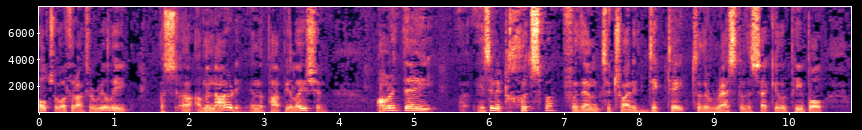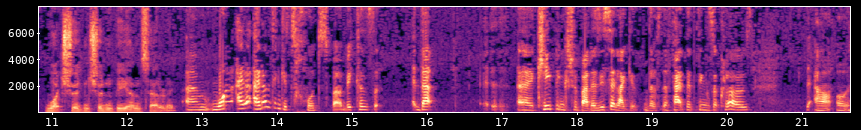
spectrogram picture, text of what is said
ultra-Orthodox are really a, a minority in the population, aren't they, isn't it chutzpah for them to try to dictate to the rest of the secular people what should and shouldn't be on Saturday? Um, one, I, I, don't think it's chutzpah because that uh, uh, keeping Shabbat, as you said, like the, the fact that things are closed, uh,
